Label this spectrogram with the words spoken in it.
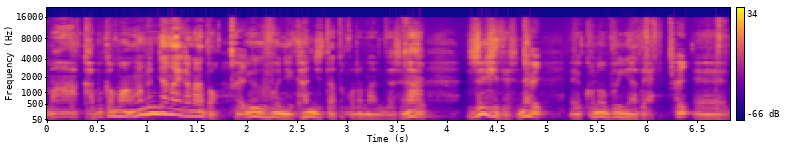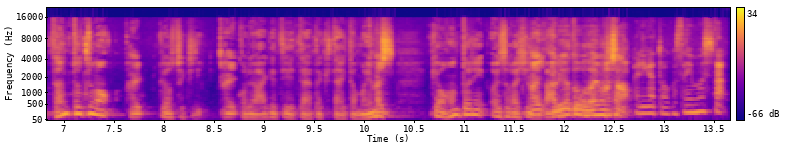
まあ株価も上がるんじゃないかなとい。うふうに感じたところなんですが、はい、ぜひですね、はい、えこの分野で、はい、えー、ダントツの業績、はい、これを上げていただきたいと思います。今日本当にお忙しい中、ありがとうございました。ありがとうございました。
